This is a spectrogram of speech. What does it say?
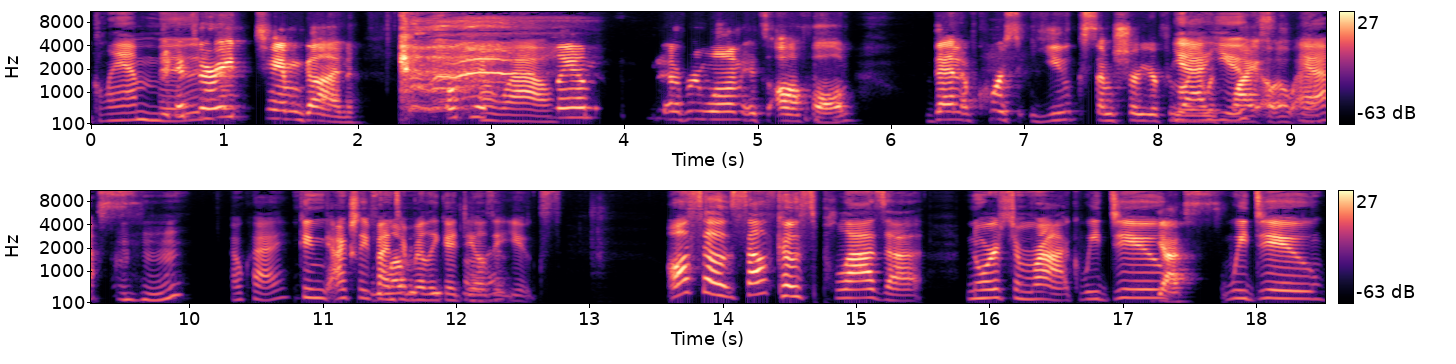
Glam Mood. It's very Tim Gunn. oh Okay, wow. Glam Mood, everyone. It's awful. Then, of course, YOOX. I'm sure you're familiar Yeah, with YOOX, Y O O yeah. Mm-hmm. Okay. You can actually find Love some really good good deals at YOOX. Also, South Coast Plaza, Nordstrom Rack. We do. Yes. We do.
